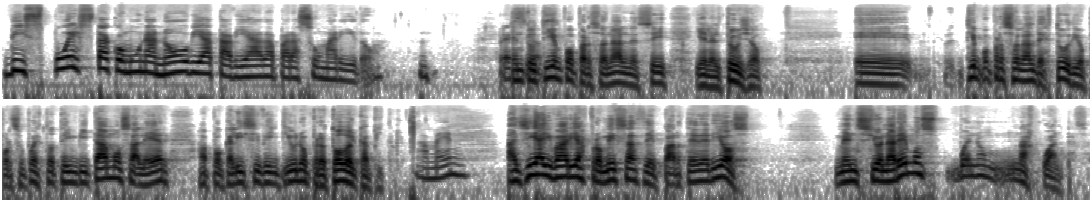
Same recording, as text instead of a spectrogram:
dispuesta como una novia ataviada para su marido. En tu tiempo personal, sí, y en el tuyo, eh, tiempo personal de estudio, por supuesto, te invitamos a leer Apocalipsis 21, pero todo el capítulo. Amén. Allí hay varias promesas de parte de Dios. Mencionaremos, bueno, unas cuantas.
